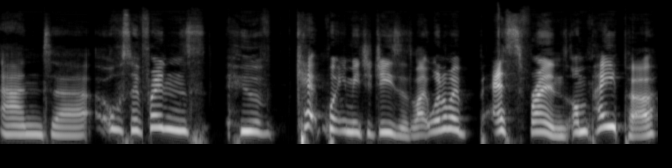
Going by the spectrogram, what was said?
And uh, also, friends who have kept pointing me to Jesus, like one of my best friends on paper.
